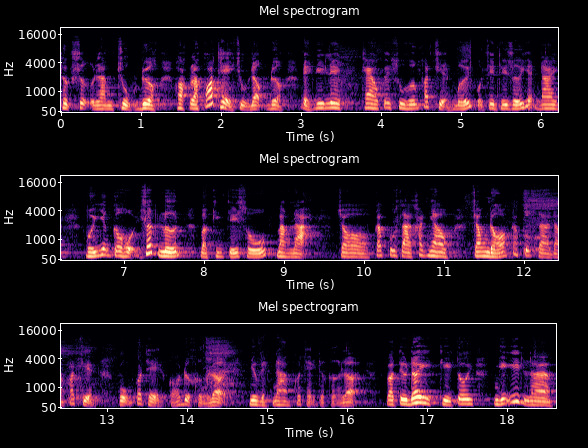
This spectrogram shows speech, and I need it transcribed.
thực sự làm chủ được hoặc là có thể chủ động được để đi lên theo cái xu hướng phát triển mới của trên thế giới hiện nay với những cơ hội rất lớn mà kinh tế số mang lại cho các quốc gia khác nhau, trong đó các quốc gia đang phát triển cũng có thể có được hưởng lợi như Việt Nam có thể được hưởng lợi. Và từ đây thì tôi nghĩ là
